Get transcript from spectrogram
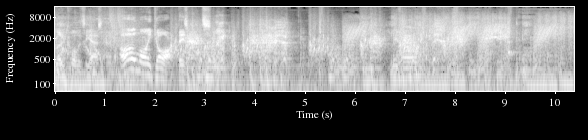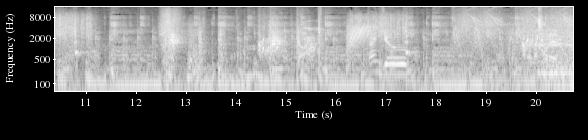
low quality ass anime. Oh my god, there's ants. Thank you. No, that's not it.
